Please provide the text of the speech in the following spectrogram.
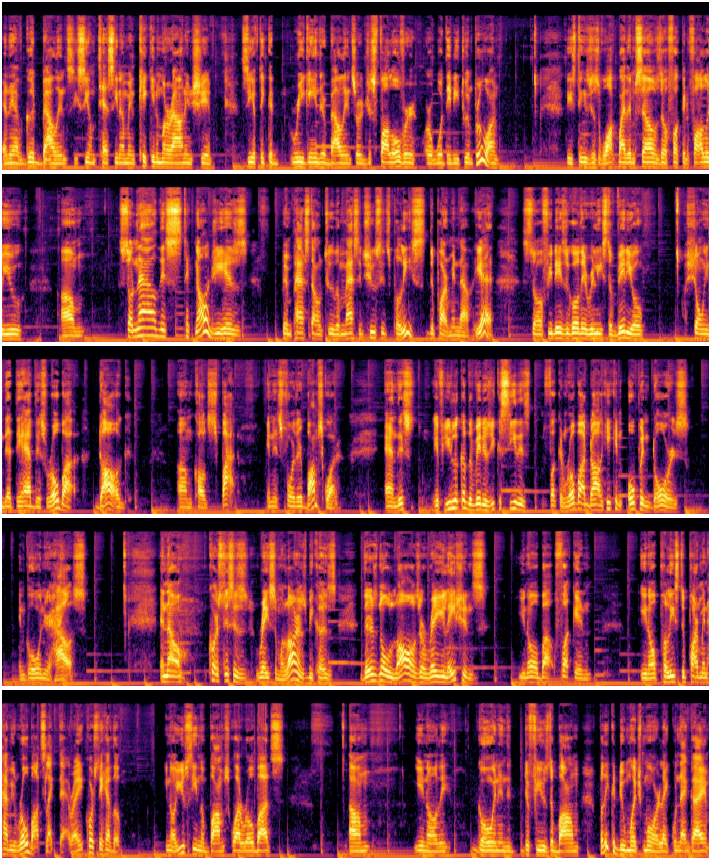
And they have good balance. You see them testing them and kicking them around and shit. See if they could regain their balance or just fall over or what they need to improve on. These things just walk by themselves, they'll fucking follow you. Um, so now this technology has been passed down to the Massachusetts Police Department now. Yeah. So a few days ago, they released a video showing that they have this robot dog um, called Spot, and it's for their bomb squad. And this, if you look up the videos, you can see this fucking robot dog. He can open doors and go in your house. And now, of course, this has raised some alarms because there's no laws or regulations, you know, about fucking, you know, police department having robots like that, right? Of course, they have the, you know, you've seen the bomb squad robots. Um, you know, they go in and defuse the bomb, but they could do much more. Like when that guy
